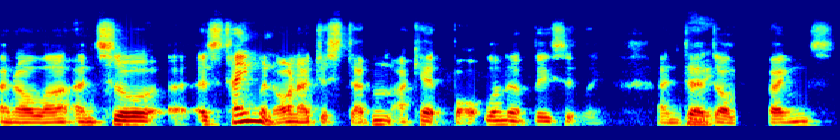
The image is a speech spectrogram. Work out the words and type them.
And all that. And so uh, as time went on, I just didn't. I kept bottling it basically and did Right. other things.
